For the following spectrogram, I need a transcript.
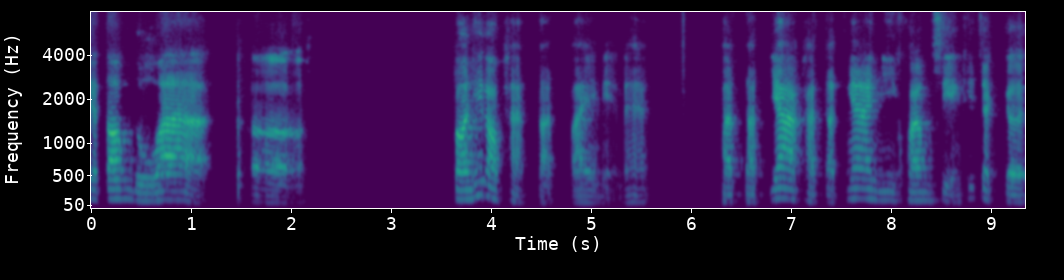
จะต้องดูว่า เอ่อ ตอนที่เราผ่าตัดไปเนี่ยนะครับ ผ่าตัดยากผ่าตัดง่ายมีความเสี่ยงที่จะเกิด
